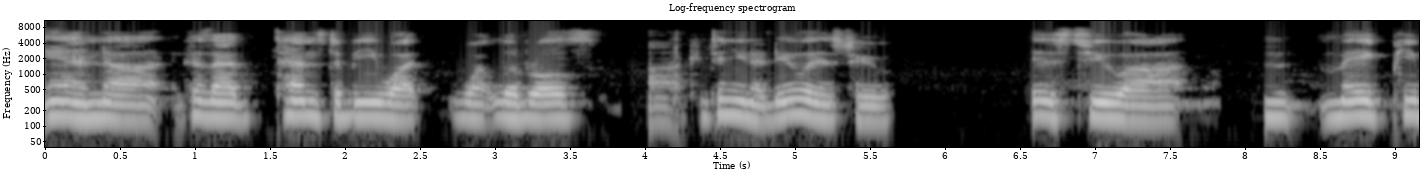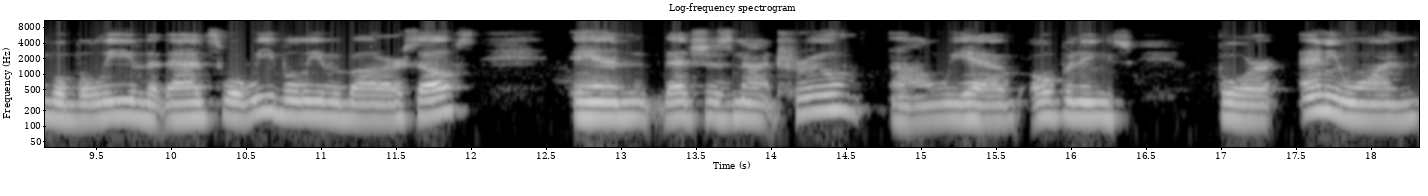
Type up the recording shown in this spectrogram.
and because uh, that tends to be what what liberals uh, continue to do is to is to uh, m- make people believe that that's what we believe about ourselves, and that's just not true. Uh, we have openings for anyone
